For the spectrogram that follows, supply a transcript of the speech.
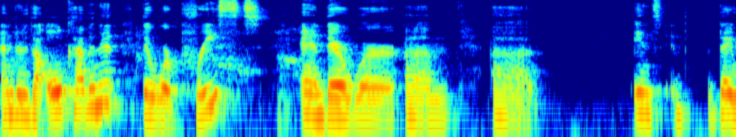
under the old covenant, there were priests and there were um, uh, in, they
